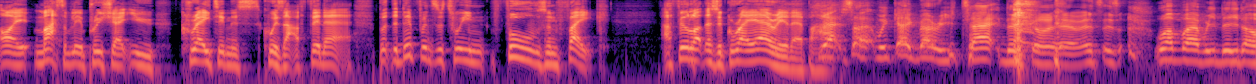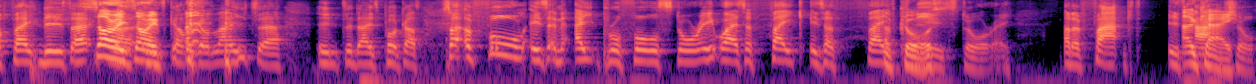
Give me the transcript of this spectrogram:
I massively appreciate you creating this quiz out of thin air, but the difference between fools and fake, I feel like there's a grey area there, Yeah, perhaps. so we're getting very technical here. This is one where we need our fake news expert. Sorry, sorry. who's coming on later in today's podcast. So a fool is an April Fool's story, whereas a fake is a fake news story, and a fact is Okay. actual.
